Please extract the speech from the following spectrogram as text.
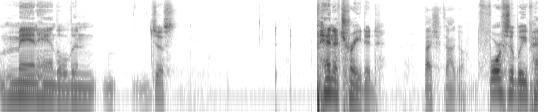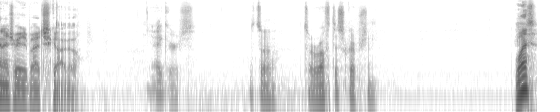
manhandled and just penetrated by Chicago. Forcibly penetrated by Chicago. Yikers. It's a it's a rough description. What?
